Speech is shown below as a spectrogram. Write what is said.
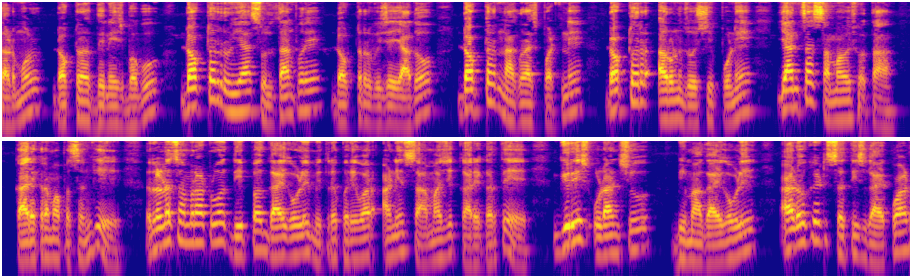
Tadmol doctor Dinesh Babu doctor Ruya Sultanpure doctor Vijay Yadav doctor Nagraj Patne doctor Arun Joshi Pune यांचा समावेश होता. कार्यक्रमाप्रसंगी रणसम्राट व दीपक गायगवळी मित्रपरिवार आणि सामाजिक कार्यकर्ते गिरीश उडानशू भीमा गायगवळी अॅडव्होकेट सतीश गायकवाड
